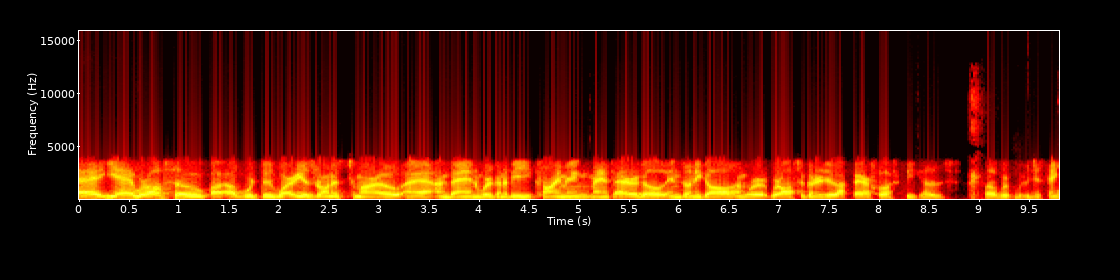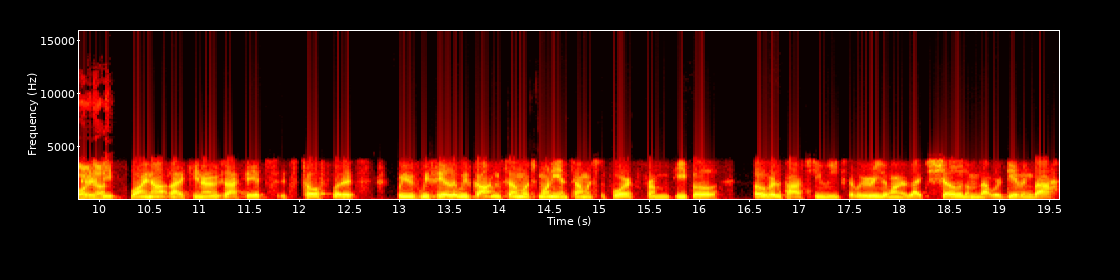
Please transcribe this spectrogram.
Uh, yeah, we're also uh, uh, we're, the Warriors Run is tomorrow, uh, and then we're going to be climbing Mount Errigal in Donegal, and we're we're also going to do that barefoot because well, we, we just think Why not? be why not? Like you know, exactly. It's it's tough, but it's we we feel that we've gotten so much money and so much support from people over the past few weeks that we really want to like show them that we're giving back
